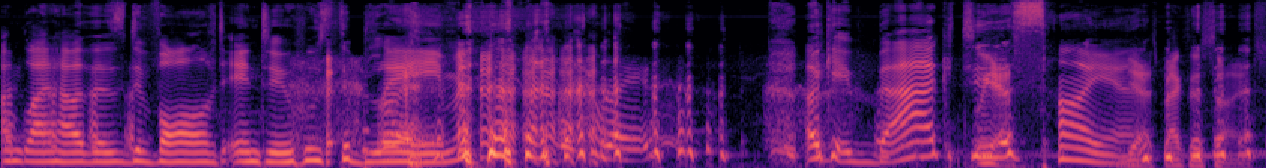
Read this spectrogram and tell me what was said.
I'm glad how this devolved into who's to blame. right. Okay, back to Yes. the science. Yes, back to the science.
